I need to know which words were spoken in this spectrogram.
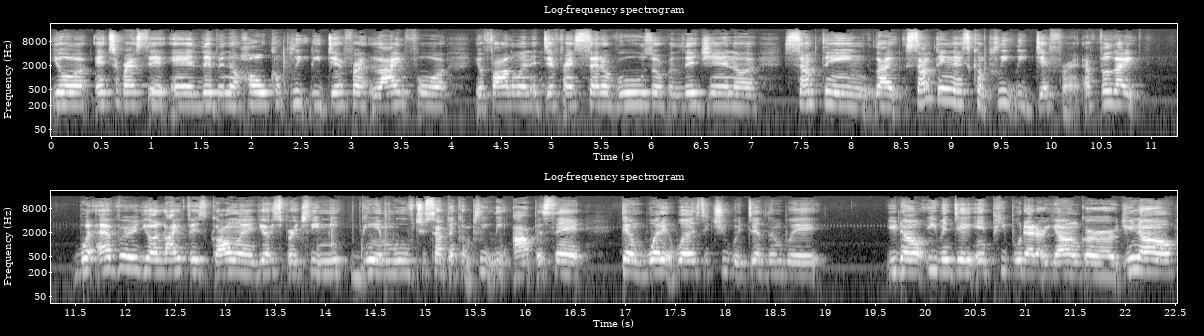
you're interested in living a whole completely different life or you're following a different set of rules or religion or something like something that's completely different. I feel like whatever your life is going you're spiritually being moved to something completely opposite than what it was that you were dealing with you know, even dating people that are younger, you know,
